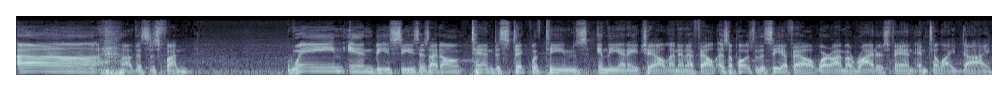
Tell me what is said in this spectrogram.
Uh, this is fun. Wayne in BC says, I don't tend to stick with teams in the NHL and NFL as opposed to the CFL, where I'm a Riders fan until I die.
